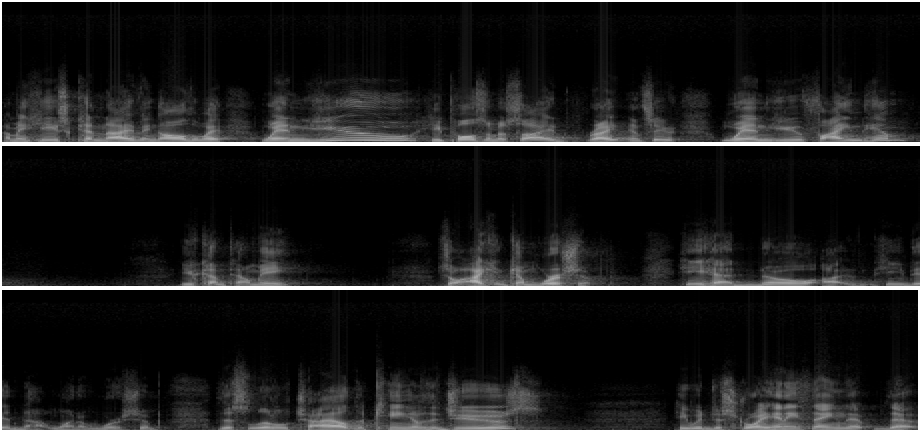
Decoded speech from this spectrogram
I mean, he's conniving all the way. When you, he pulls him aside, right? And see, when you find him, you come tell me so I can come worship. He had no, uh, he did not want to worship this little child, the king of the Jews. He would destroy anything that, that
